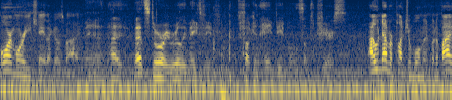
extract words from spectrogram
more and more each day that goes by. man. I that story really makes me fucking hate people. Something fierce. I would never punch a woman, but if I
